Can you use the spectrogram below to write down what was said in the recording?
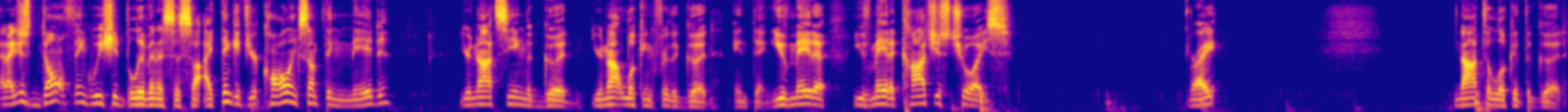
And I just don't think we should live in a society. I think if you're calling something mid, you're not seeing the good. You're not looking for the good in things. You've made a you've made a conscious choice, right? Not to look at the good.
